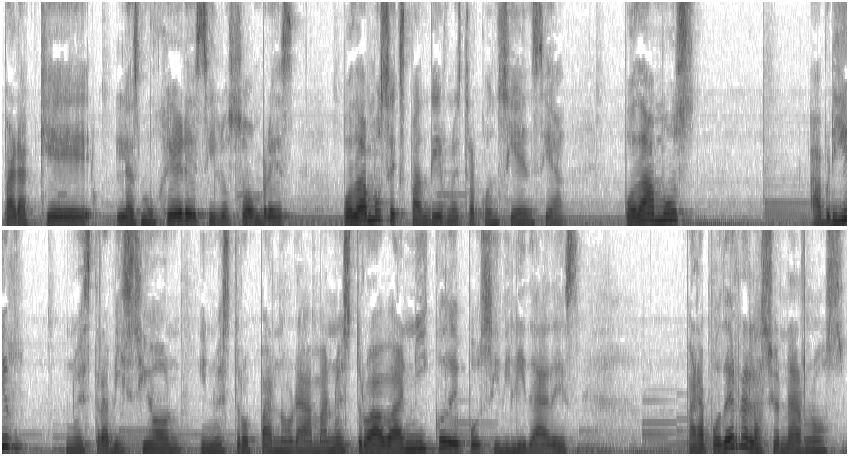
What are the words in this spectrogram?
para que las mujeres y los hombres podamos expandir nuestra conciencia, podamos abrir nuestra visión y nuestro panorama, nuestro abanico de posibilidades para poder relacionarnos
